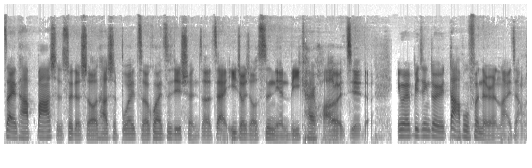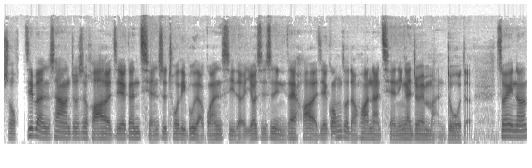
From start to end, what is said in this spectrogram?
在他八十岁的时候，他是不会责怪自己选择在一九九四年离开华尔街的，因为毕竟对于大部分的人来讲，说基本上就是华尔街跟钱是脱离不了关系的，尤其是你在华尔街工作的话，那钱应该就会蛮多的。所以呢，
